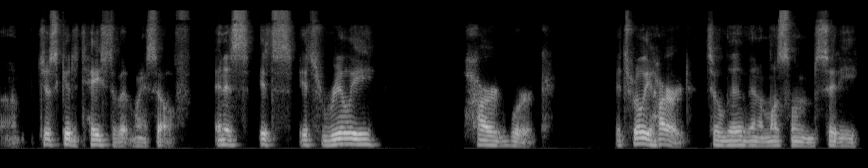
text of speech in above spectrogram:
um, just get a taste of it myself. And it's it's it's really hard work. It's really hard to live in a Muslim city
